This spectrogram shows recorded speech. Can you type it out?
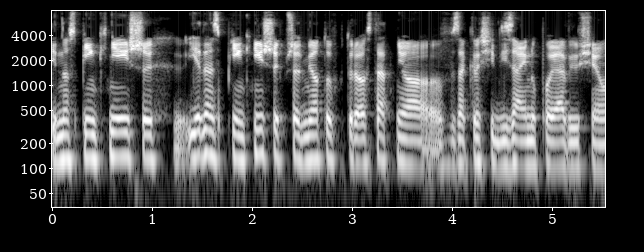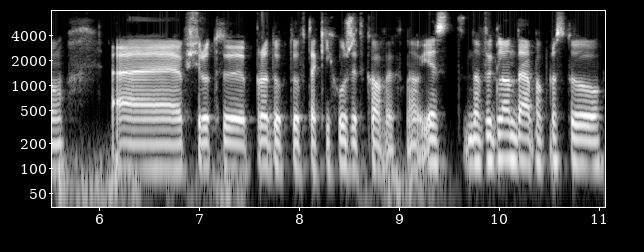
Jedno z piękniejszych, jeden z piękniejszych przedmiotów, który ostatnio w zakresie designu pojawił się e, wśród produktów takich użytkowych. No jest, no wygląda po prostu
